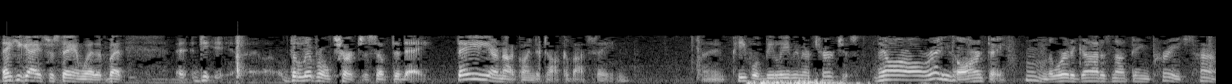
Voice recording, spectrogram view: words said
Thank you guys for staying with it. But uh, uh, the liberal churches of today, they are not going to talk about Satan. I mean, people be leaving their churches. They are already, though, aren't they? Hmm, the Word of God is not being preached, huh?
